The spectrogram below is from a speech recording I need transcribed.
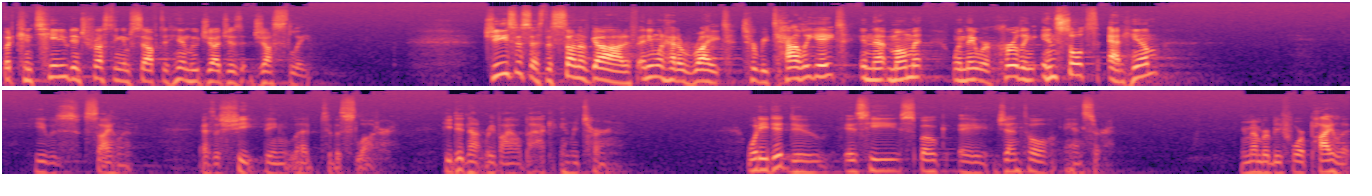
but continued entrusting himself to him who judges justly. Jesus, as the Son of God, if anyone had a right to retaliate in that moment when they were hurling insults at him, he was silent as a sheep being led to the slaughter. He did not revile back in return. What he did do is he spoke a gentle answer. Remember, before Pilate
